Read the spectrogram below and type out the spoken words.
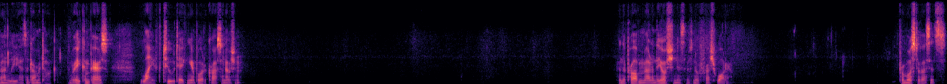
Ajaan Lee has a Dharma talk where he compares life to taking a boat across an ocean. And the problem out in the ocean is there's no fresh water. For most of us, it's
